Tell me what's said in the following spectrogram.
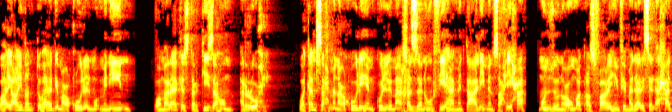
وهي أيضا تهاجم عقول المؤمنين ومراكز تركيزهم الروحي وتمسح من عقولهم كل ما خزنوه فيها من تعاليم صحيحة منذ نعومة أظفارهم في مدارس الأحد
